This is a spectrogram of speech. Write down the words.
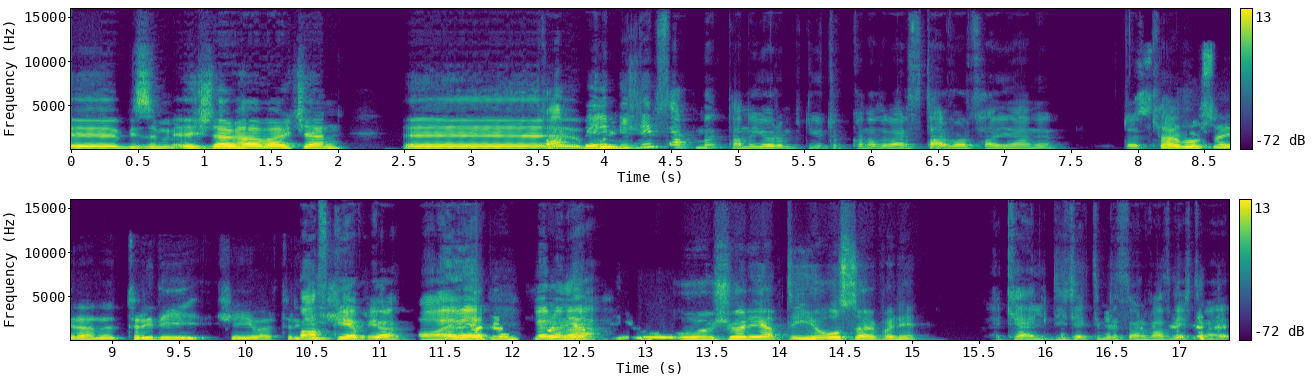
e, bizim Ejderha varken e, Sarp bu- benim bildiğim Sarp mı? Tanıyorum. YouTube kanalı var. Star Wars hayranı. Star Wars hayranı 3D şeyi var. 3D Baskı şeyi var. yapıyor. O evet. Zaten Ben ona o şöyle yaptın ya o Sarp hani kel diyecektim de sonra vazgeçtim. Hani.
